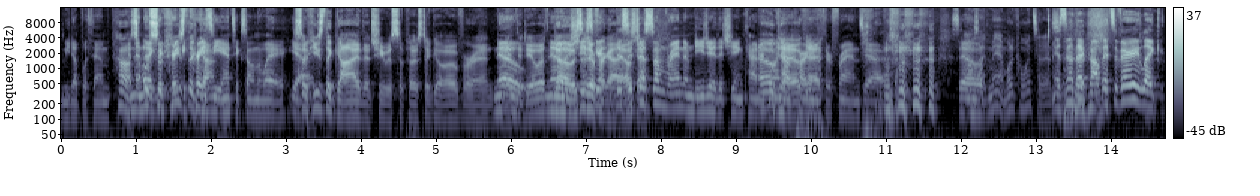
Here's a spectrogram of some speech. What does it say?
meet up with him. Huh, And then oh, like so the, cra- he's the crazy guy- antics on the way. Yeah. So he's the guy that she was supposed to go over and no, make the deal with. No, it's a different guy. This is just some random DJ that she encountered going Okay, out partying with her friends. Yeah. so I was like, man, what a coincidence. it's not that comp. It's a very like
